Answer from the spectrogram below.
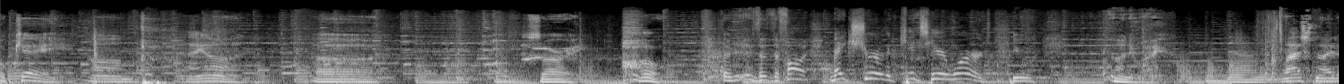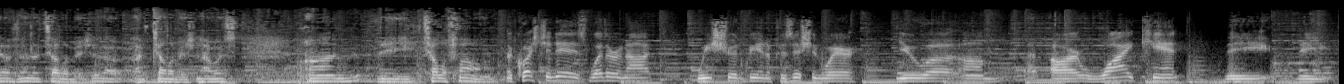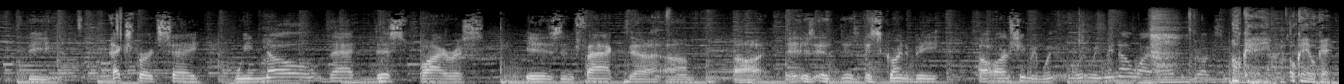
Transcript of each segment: Okay, um, hang on. Uh, sorry. Oh, the, the, the phone. Make sure the kids hear words. You, anyway. Last night I was on the television. uh, On television, I was on the telephone. The question is whether or not we should be in a position where you uh, um, are. Why can't the the the experts say we know that this virus is in fact uh, um, uh, is, is, is going to be. Uh, or excuse me, we, we, we know why all the drugs. Oké, oké, oké.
